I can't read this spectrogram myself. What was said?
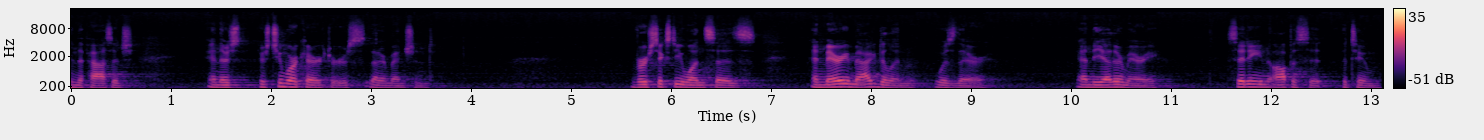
in the passage. And there's, there's two more characters that are mentioned. Verse 61 says, And Mary Magdalene was there, and the other Mary, sitting opposite the tomb.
